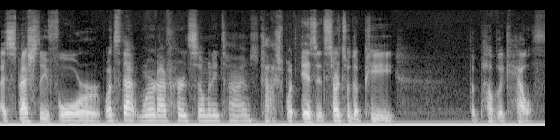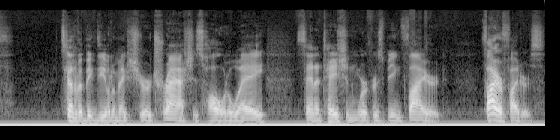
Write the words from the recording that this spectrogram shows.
especially for what's that word I've heard so many times? Gosh, what is it? starts with a P. The public health. It's kind of a big deal to make sure trash is hauled away, sanitation workers being fired, firefighters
